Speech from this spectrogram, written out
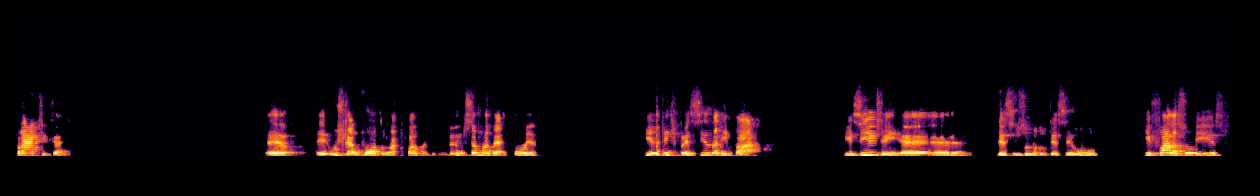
práticas, é, os caras votam as faltas do governo, isso é uma vergonha. E a gente precisa limpar. Existem é, é, decisor do TCU que fala sobre isso.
